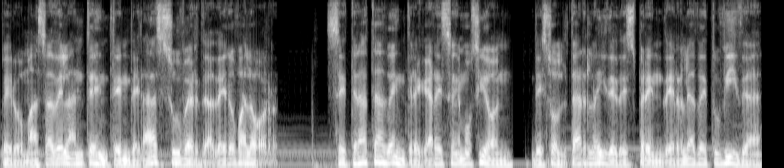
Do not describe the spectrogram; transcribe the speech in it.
pero más adelante entenderás su verdadero valor. Se trata de entregar esa emoción, de soltarla y de desprenderla de tu vida,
